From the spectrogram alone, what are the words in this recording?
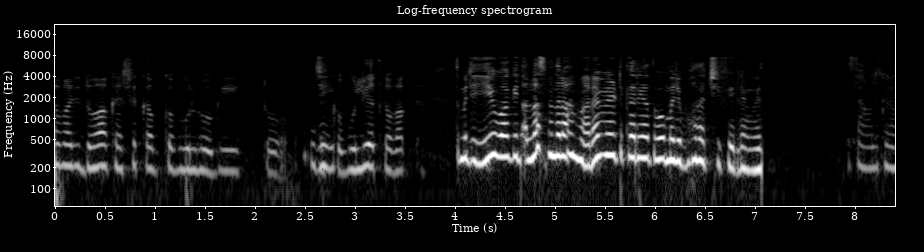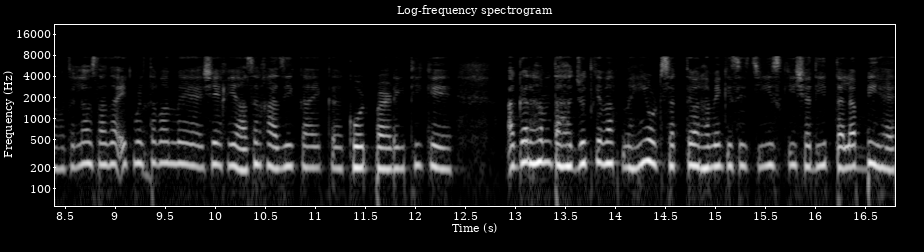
ہماری دعا کیسے کب قبول ہوگی؟ تو جی۔ قبولیت کا وقت ہے۔ تو مجھے یہ ہوا کہ اللہ سمندر ہمارا ویٹ کرے تو وہ مجھے بہت اچھی فیلنگ ہوئی۔ السلام علیکم رحمۃ اللہ۔ استاد ایک مرتبہ میں شیخ یاسر خاضی کا ایک کوٹ پڑھ رہی تھی کہ اگر ہم تحجد کے وقت نہیں اٹھ سکتے اور ہمیں کسی چیز کی شدید طلب بھی ہے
